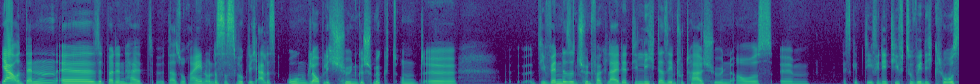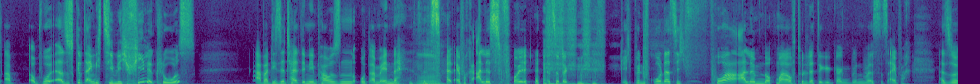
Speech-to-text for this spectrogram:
Ja, und dann äh, sind wir dann halt äh, da so rein und es ist wirklich alles unglaublich schön geschmückt und äh, die Wände sind schön verkleidet, die Lichter sehen total schön aus. Ähm, es gibt definitiv zu wenig Klos ab. Obwohl, also es gibt eigentlich ziemlich viele Klos, aber die sind halt in den Pausen und am Ende ist halt einfach alles voll. Also da, ich bin froh, dass ich vor allem nochmal auf Toilette gegangen bin, weil es ist einfach, also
